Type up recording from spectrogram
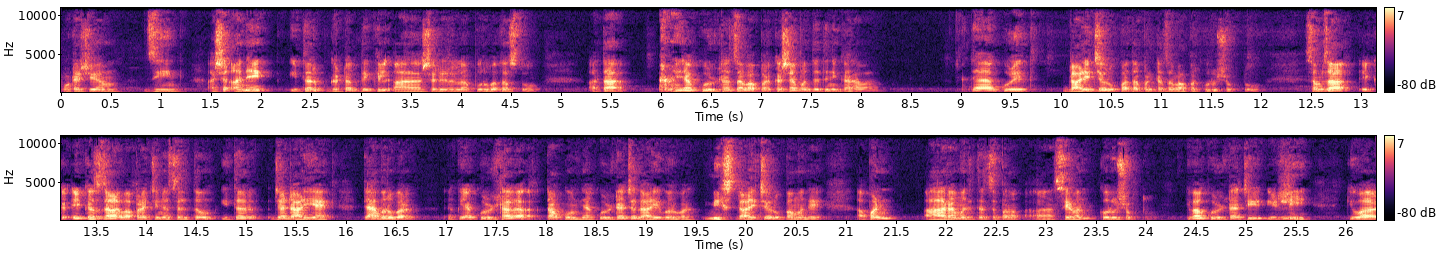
पोटॅशियम झिंक अशा अनेक इतर घटक देखील शरीराला पुरवत असतो. आता या कुळठाचा वापर कशा पद्धतीने करावा? त्या कुळीत डाळीच्या रूपात आपण त्याचा वापर करू शकतो. समजा एक एकच डाळ वापरायची नसेल तर इतर ज्या डाळी आहेत त्याबरोबर या कुलठाला टाकून या कुलठ्याच्या डाळीबरोबर मिक्स डाळीच्या रूपामध्ये आपण आहारामध्ये त्याचं पण सेवन करू शकतो. किंवा कुलटाची इडली किंवा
